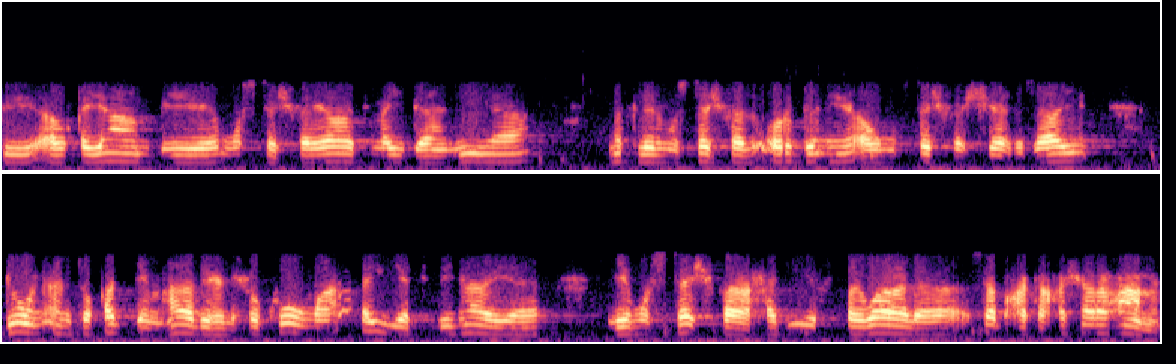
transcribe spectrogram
في القيام بمستشفيات ميدانية مثل المستشفى الأردني أو مستشفى الشيخ زايد. دون أن تقدم هذه الحكومة أي بناية لمستشفى حديث طوال 17 عاما.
